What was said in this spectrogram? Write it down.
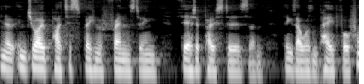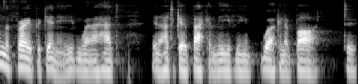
you know enjoy participating with friends doing theatre posters and things I wasn't paid for from the very beginning. Even when I had you know had to go back in the evening and work in a bar to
